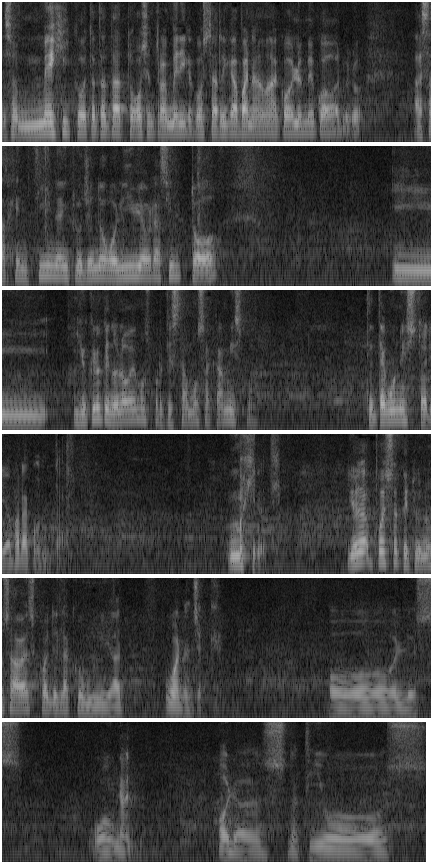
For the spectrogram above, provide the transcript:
eso México, ta, ta, ta, todo Centroamérica, Costa Rica, Panamá, Colombia, Ecuador, pero hasta Argentina, incluyendo Bolivia, Brasil, todo. Y yo creo que no lo vemos porque estamos acá mismo. Te tengo una historia para contar. Imagínate, yo apuesto que tú no sabes cuál es la comunidad Wanajek, o los Waunan, o los nativos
